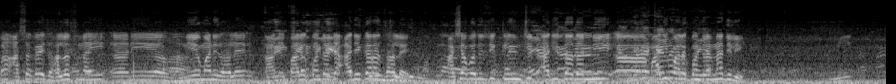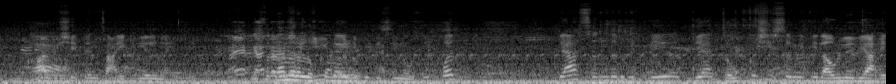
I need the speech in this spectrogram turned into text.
पण असं काही झालंच नाही आणि नियमाने झाले आणि पालकमंत्र्याच्या अधिकारात झालंय. अशा पद्धतीची क्लीन चिट अजितदादांनी माजी पालकमंत्र्यांना दिली. मी हा विषय त्यांचा ऐकलेला नाही. दुसरा विषय ही काही डीपीटीसी नव्हती पण त्या संदर्भातली ज्या चौकशी समिती लावलेली आहे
